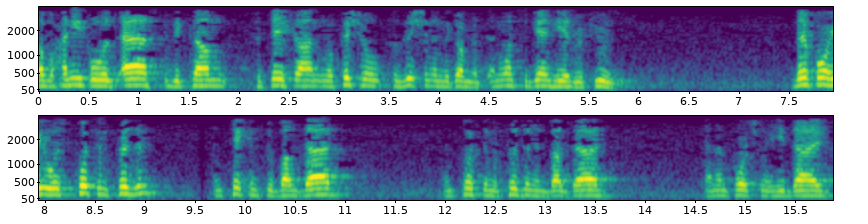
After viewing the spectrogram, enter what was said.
Abu Hanifa was asked to become, to take on an official position in the government, and once again he had refused. Therefore he was put in prison and taken to Baghdad and put in a prison in Baghdad and unfortunately he died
